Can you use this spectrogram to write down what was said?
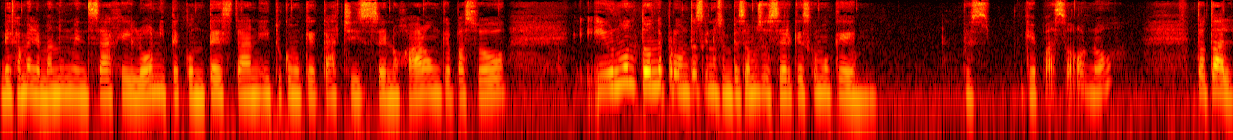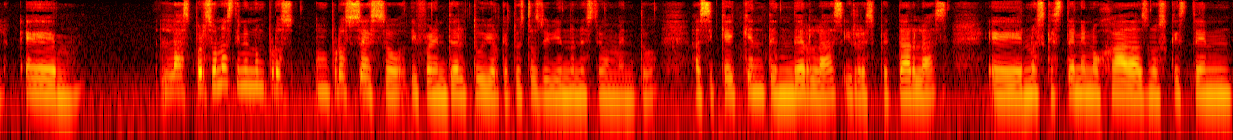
Déjame le mando un mensaje y luego ni te contestan y tú como que cachis, se enojaron, ¿qué pasó? Y un montón de preguntas que nos empezamos a hacer que es como que, pues, ¿qué pasó, no? Total, eh, las personas tienen un, un, proceso diferente al tuyo, el que tú estás viviendo en este momento, así que hay que entenderlas y respetarlas. Eh, no es que estén enojadas, no es que estén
